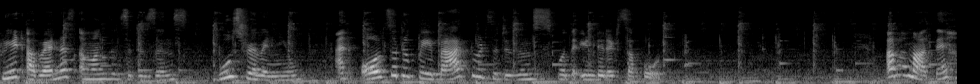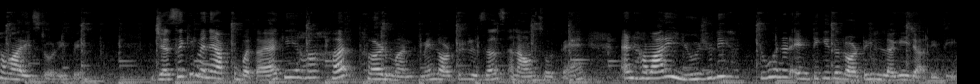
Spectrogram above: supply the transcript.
create awareness among the citizens, boost revenue and also to pay back to its citizens for the indirect support. अब हम आते हैं हमारी स्टोरी पे। जैसे कि मैंने आपको बताया कि यहाँ हर थर्ड मंथ में लॉटरी रिजल्ट्स अनाउंस होते हैं एंड हमारी यूजुअली 200 एंटी की तो लॉटरी लगी जाती थी।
